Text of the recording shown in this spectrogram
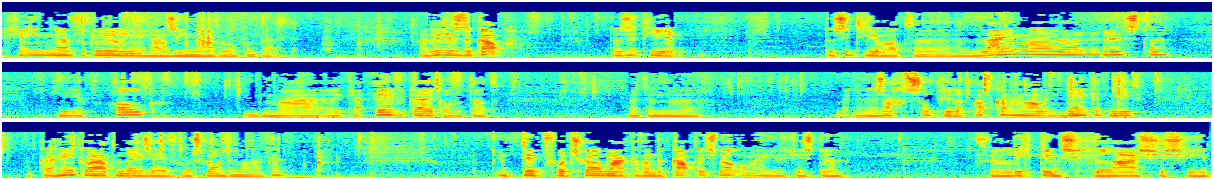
geen verkleuringen ga zien na verloop van tijd. Nou, dit is de kap. Er zit hier, er zit hier wat uh, lijmresten. Hier ook. Maar ik ga even kijken of ik dat met een, met een zacht sopje eraf kan halen. Ik denk het niet. Het kan geen kwaad om deze even goed schoon te maken. Een tip voor het schoonmaken van de kap is wel om eventjes de verlichtingsglaasjes hier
